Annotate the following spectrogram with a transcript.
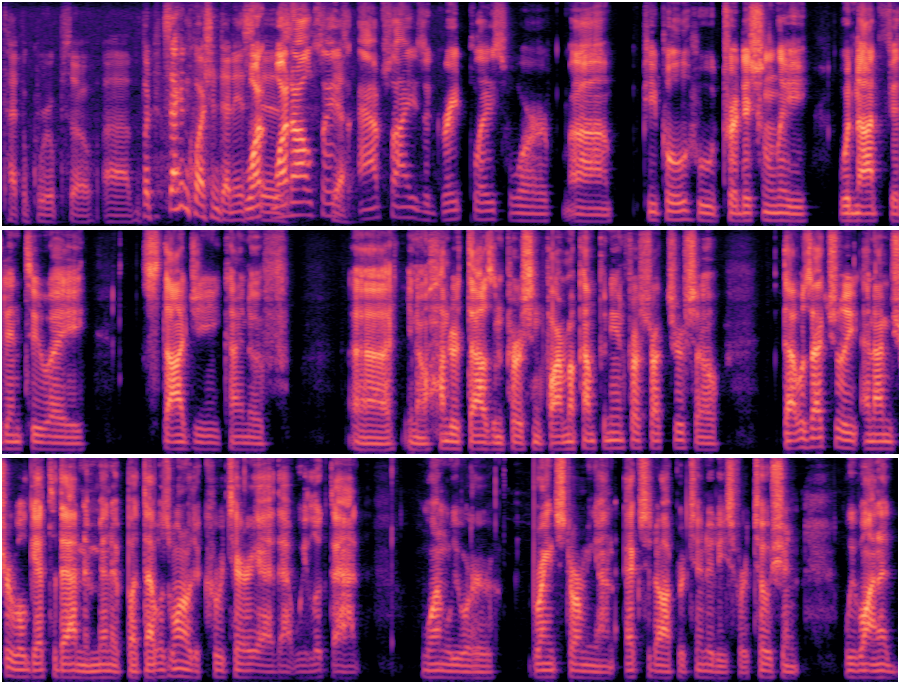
type of group. So, uh, but second question, Dennis. what is, what I'll say yeah. is Absci is a great place for uh, people who traditionally would not fit into a stodgy kind of uh, you know hundred thousand person pharma company infrastructure. So that was actually, and I'm sure we'll get to that in a minute, but that was one of the criteria that we looked at when we were brainstorming on exit opportunities for Totient. We wanted,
